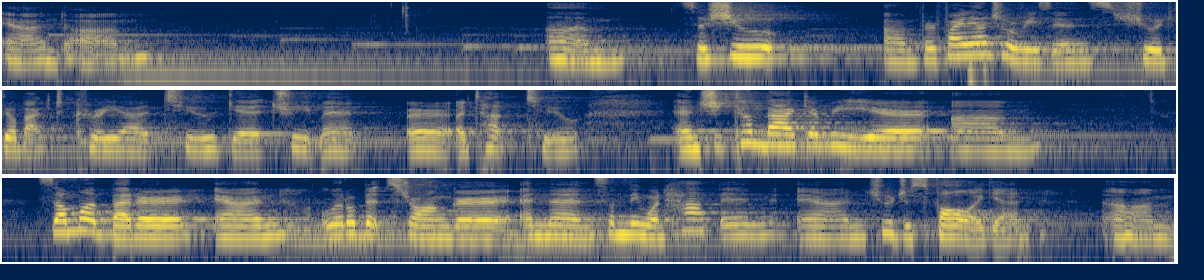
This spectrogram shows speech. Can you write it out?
and um, um, so she, um, for financial reasons, she would go back to Korea to get treatment or attempt to, and she'd come back every year, um, somewhat better and a little bit stronger, and then something would happen, and she would just fall again. Um,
